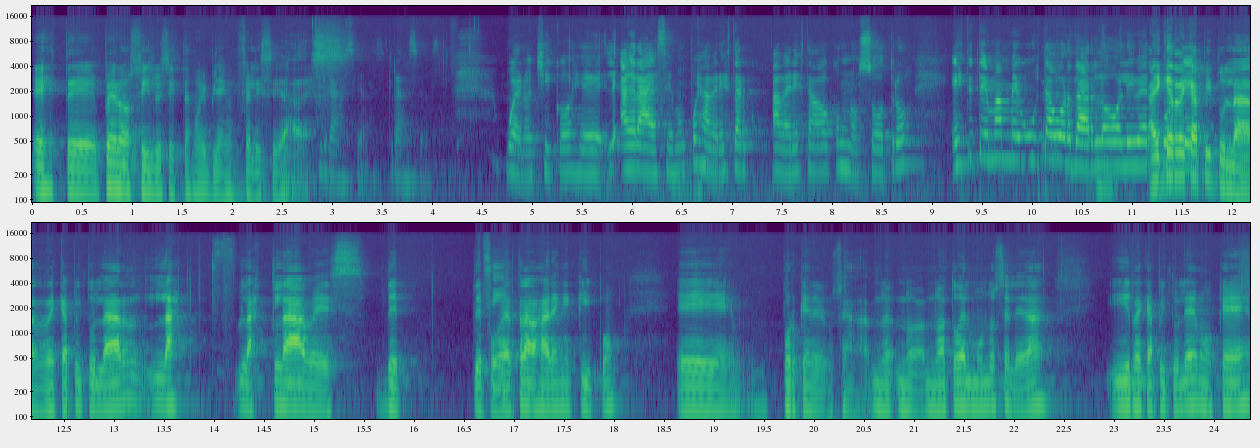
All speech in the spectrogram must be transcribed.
este, pero sí lo hiciste muy bien, felicidades. Gracias, gracias. Bueno, chicos, eh, le agradecemos pues haber, estar, haber estado con nosotros. Este tema me gusta abordarlo, Oliver. Hay que recapitular, recapitular las, las claves de, de Sí. poder trabajar en equipo, eh, porque o sea, no, no- no a todo el mundo se le da. Y recapitulemos que es Y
